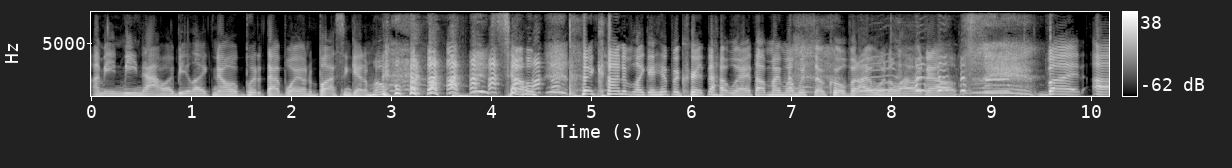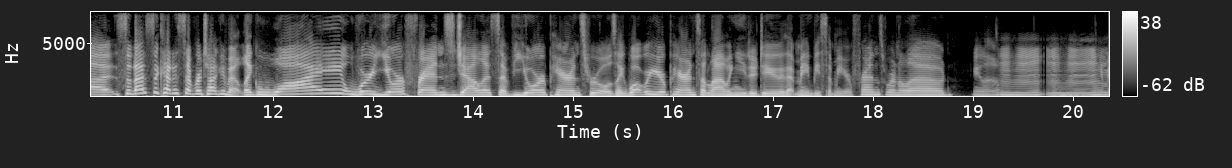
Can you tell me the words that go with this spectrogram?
I mean, me now, I'd be like, no, put that boy on a bus and get him home. so kind of like a hypocrite that way. I thought my mom was so cool, but I won't allow it now. But uh, so that's the kind of stuff we're talking about. Like, why were your friends jealous of your parents' rules? Like, what were your parents allowing you to do that maybe some of your friends weren't allowed? You know? hmm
